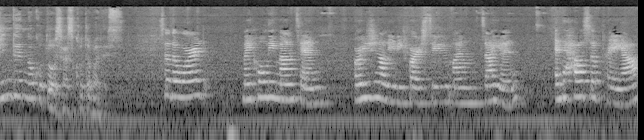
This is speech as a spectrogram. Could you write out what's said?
神殿のことを指す言葉です So the word my holy mountain originally refers to Mount Zion, and the house of prayer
